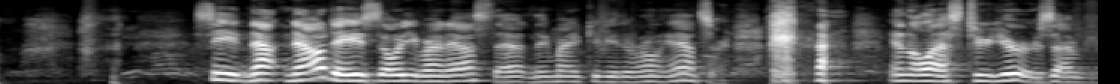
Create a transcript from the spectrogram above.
See, now, nowadays, though, you might ask that and they might give you the wrong answer. In the last two years, I've,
